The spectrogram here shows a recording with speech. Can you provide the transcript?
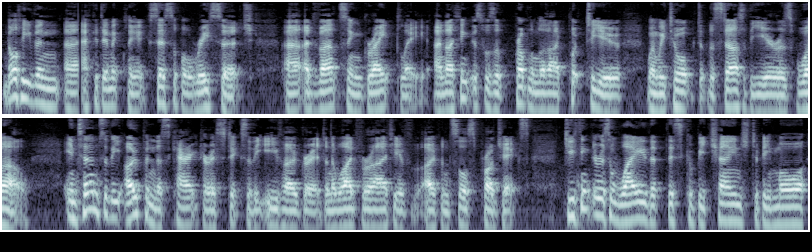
Not even uh, academically accessible research uh, advancing greatly. And I think this was a problem that I put to you when we talked at the start of the year as well. In terms of the openness characteristics of the Evo grid and a wide variety of open source projects, do you think there is a way that this could be changed to be more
